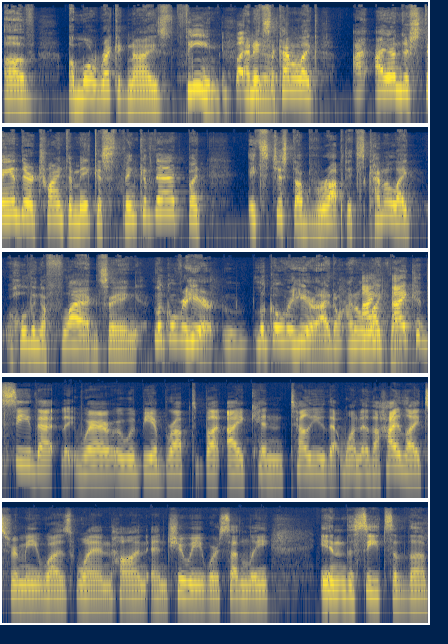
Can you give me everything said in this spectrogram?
of a more recognized theme. But- and it's Yeah. kind of like, I, I understand they're trying to make us think of that, but it's just abrupt. It's kind of like holding a flag saying, "Look over here. Look over here." I don't I don't I, like that. I could see that where it would be abrupt, but I can tell you that one of the highlights for me was when Han and Chewie were suddenly in the seats of the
